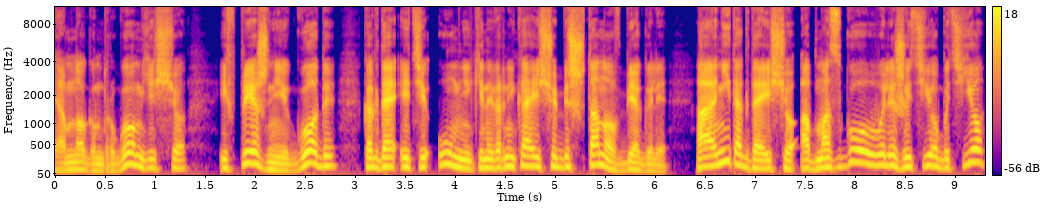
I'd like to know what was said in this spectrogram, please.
и о многом другом еще — и в прежние годы, когда эти умники наверняка еще без штанов бегали, а они тогда еще обмозговывали житье-бытье,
